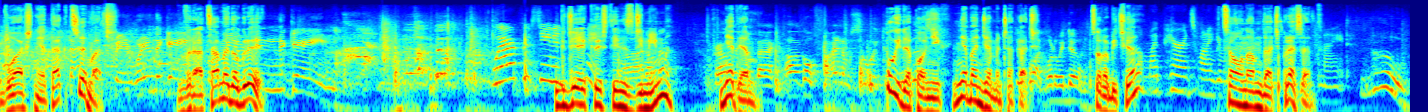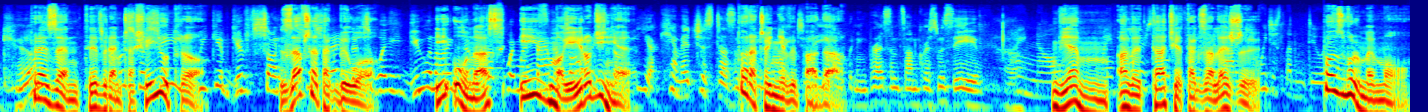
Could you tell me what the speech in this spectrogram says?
Właśnie tak trzymać. Wracamy do gry. Gdzie Christine z Jimim? Nie wiem. Pójdę po nich. Nie będziemy czekać. Co robicie? Chcą nam dać prezent. No. Prezenty wręcza się jutro. Zawsze tak było. I u nas, i w mojej rodzinie. To raczej nie wypada. Wiem, ale tacie tak zależy. Pozwólmy mu.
